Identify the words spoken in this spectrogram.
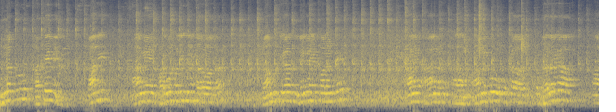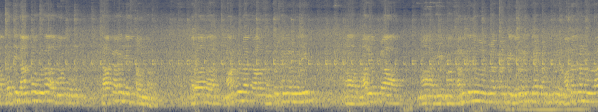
ఉన్నప్పుడు అత్తేమే కానీ ఆమె పరమ ఫలించిన తర్వాత రామూర్తి గారు నిజంగా చెప్పాలంటే ఆయన ఆయన ఆమెకు ఒక ఒక బ్రదర్గా ప్రతి దాంట్లో కూడా నాకు సహకారం చేస్తూ ఉన్నారు. తర్వాత నాకు కూడా చాలా సంతోషంగా ఉన్నది. వారి యొక్క మా ఈ మా సమితిలో ఉన్నటువంటి నిర్వహించేటువంటి కొన్ని భద్రతను కూడా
